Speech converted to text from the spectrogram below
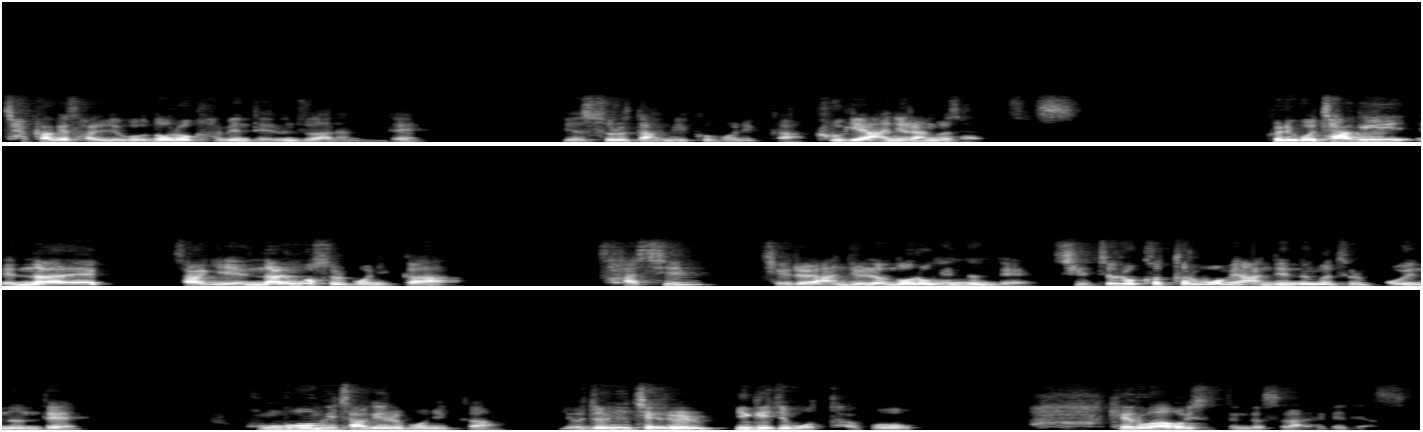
착하게 살려고 노력하면 되는 줄 알았는데 예수를 딱 믿고 보니까 그게 아니란 것을 알고 있었어. 그리고 자기 옛날에 자기 옛날 모습을 보니까 사실 죄를 안 지려고 노력했는데 실제로 겉으로 보면 안 짓는 것처럼 보였는데 곰곰이 자기를 보니까 여전히 죄를 이기지 못하고 괴로워하고 있었던 것을 알게 되었어요.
